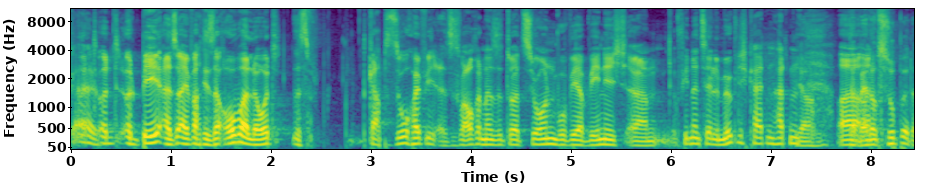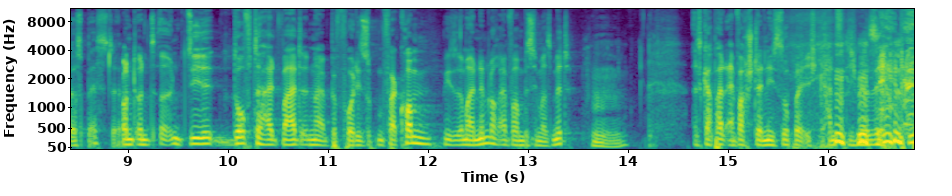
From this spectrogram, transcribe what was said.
Geil. und, und B, also einfach dieser Overload, das gab es so häufig, also es war auch in einer Situation, wo wir wenig ähm, finanzielle Möglichkeiten hatten. Ja, Äh, da wäre und- doch Suppe das Beste. Und, und, und sie durfte halt, war halt in, bevor die Suppen verkommen, wie sie immer, nimm doch einfach ein bisschen was mit. Mhm. Es gab halt einfach ständig Suppe, ich kann es nicht mehr sehen.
